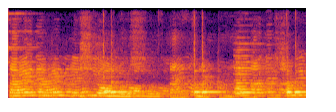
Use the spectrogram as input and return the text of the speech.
তারাই দেখবেন বেশি অলস তাই না? তাদের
